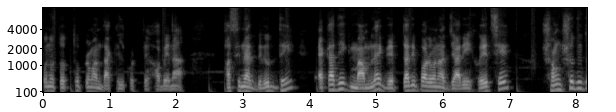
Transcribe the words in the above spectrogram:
কোনো তথ্য প্রমাণ দাখিল করতে হবে না। হাসিনার বিরুদ্ধে একাধিক মামলায় গ্রেপ্তারি পরোয়ানা জারি হয়েছে। সংশোধিত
